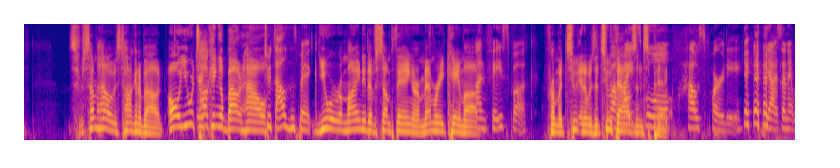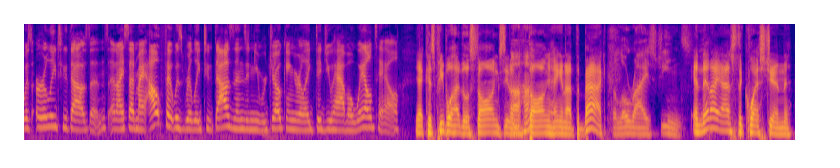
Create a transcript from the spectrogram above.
So somehow it was talking about. Oh, you were talking about how 2000s pick. You were reminded of something, or a memory came up on Facebook from a two, and it was a 2000s pick house party. yes, and it was early 2000s. And I said my outfit was really 2000s, and you were joking. You were like, "Did you have a whale tail?" Yeah, because people had those thongs, you know, uh-huh. thong hanging out the back, the low rise jeans. And yeah. then I asked the question:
